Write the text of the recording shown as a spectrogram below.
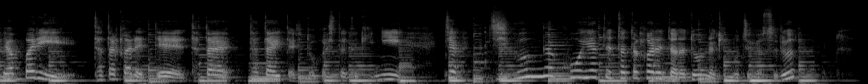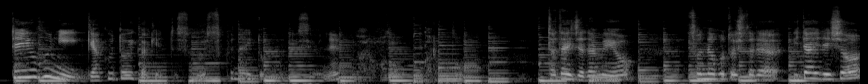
やっぱり叩かれて叩い叩いたりとかした時にじゃあ自分がこうやって叩かれたらどんな気持ちがする？っていうふうに逆問いかけってすごい少ないと思うんですよね。なるほどなるほど。叩いちゃダメよ。そんなことしたら痛いでしょっ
